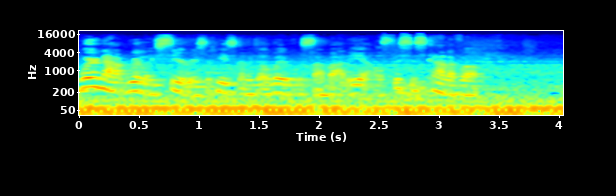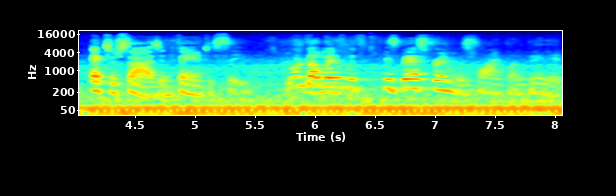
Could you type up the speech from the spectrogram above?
we're not really serious that he's going to go live with somebody else. This is kind of a exercise in fantasy. You want to go live with his best friend was Franklin Bennett.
